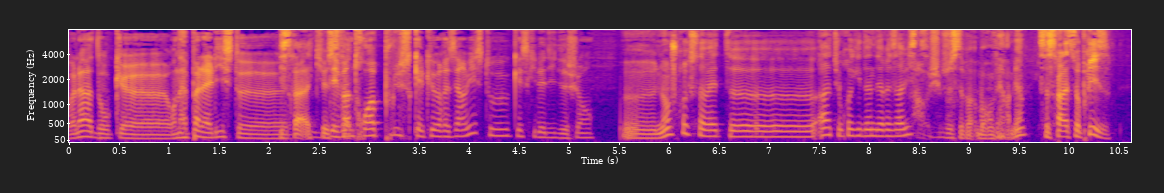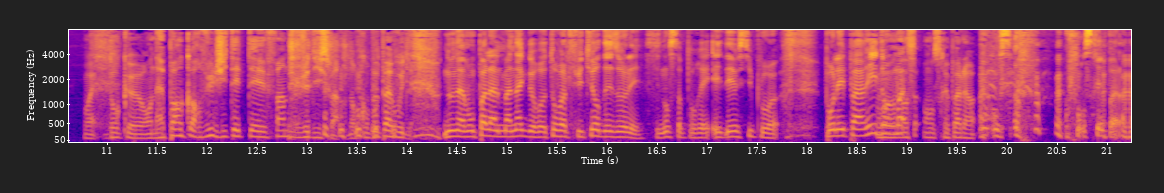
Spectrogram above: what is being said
Voilà, donc euh, on n'a pas la liste des 23 plus quelques réservistes ou qu'est-ce qu'il a dit Deschamps? Non, je crois que ça va être. Ah, tu crois qu'il donne des réservistes? Ah, Je sais pas. Bon, on verra bien. Ce sera la surprise. Ouais, donc euh, on n'a pas encore vu le JT de TF1 du jeudi soir, donc on peut pas vous dire. Nous n'avons pas l'almanach de Retour vers le futur, désolé. Sinon ça pourrait aider aussi pour pour les paris. Donc on, on, serait pas là. on, serait pas là.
